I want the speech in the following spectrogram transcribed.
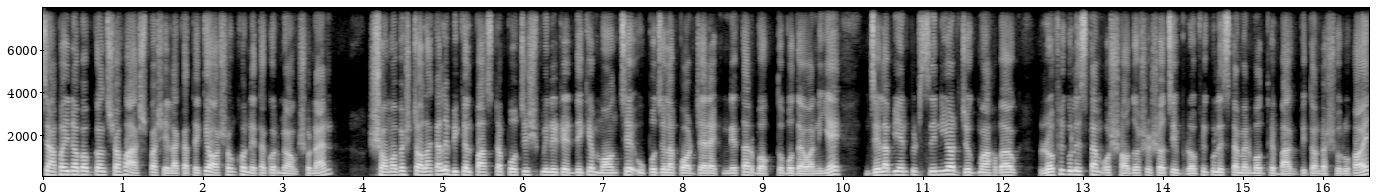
চাঁপাইনবাবগঞ্জ সহ আশপাশ এলাকা থেকে অসংখ্য নেতাকর্মী অংশ নেন। সমাবেশ চলাকালে বিকেল পাঁচটা পঁচিশ মিনিটের দিকে মঞ্চে উপজেলা পর্যায়ের এক নেতার বক্তব্য দেওয়া নিয়ে জেলা বিএনপির সিনিয়র যুগ্ম আহ্বায়ক রফিকুল ইসলাম ও সদস্য সচিব রফিকুল ইসলামের মধ্যে বাগবিতণ্ডা শুরু হয়।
